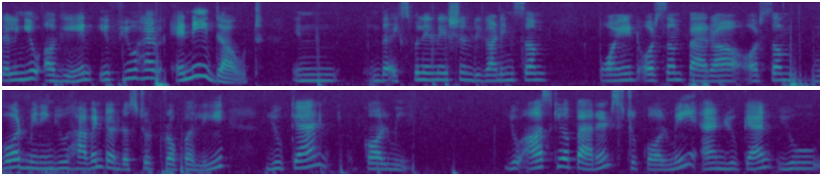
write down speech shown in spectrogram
telling you again, if you have any doubt in, in the explanation regarding some point or some para or some word meaning you haven't understood properly, you can call me. You ask your parents to call me and you can you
